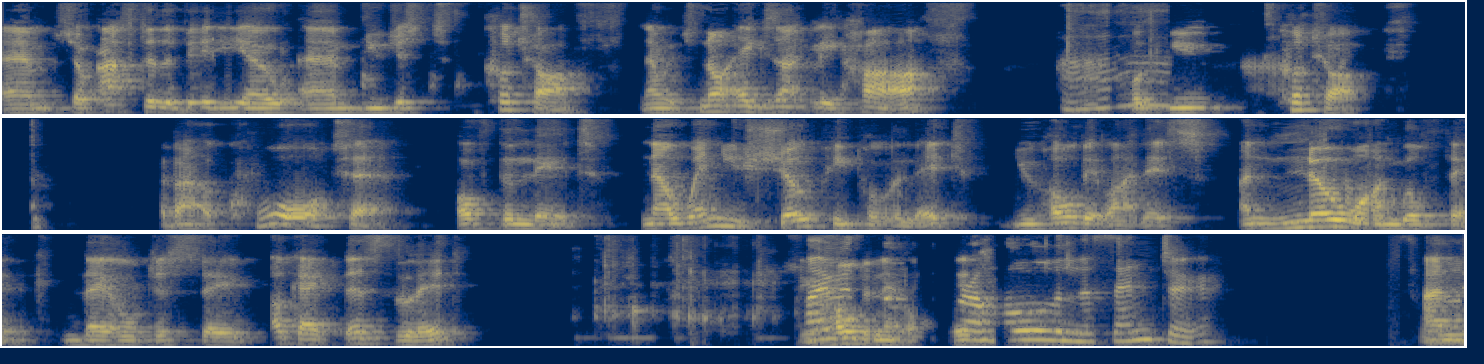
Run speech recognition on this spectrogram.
Um, so after the video, um, you just cut off. Now, it's not exactly half, Ah, but you cut off about a quarter of the lid. Now, when you show people the lid, you hold it like this, and no one will think. They'll just say, "Okay, there's the lid." So I was looking like for this. a hole in the center. And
